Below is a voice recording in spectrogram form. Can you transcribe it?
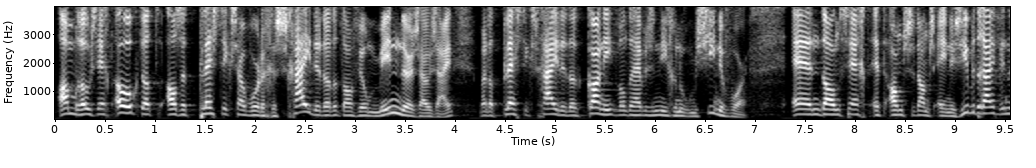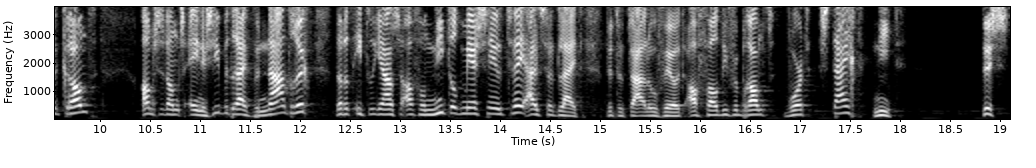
AMRO zegt ook dat als het plastic zou worden gescheiden, dat het dan veel minder zou zijn. Maar dat plastic scheiden, dat kan niet, want daar hebben ze niet genoeg machine voor. En dan zegt het Amsterdams Energiebedrijf in de krant... Amsterdams energiebedrijf benadrukt dat het Italiaanse afval niet tot meer CO2-uitstoot leidt. De totale hoeveelheid afval die verbrand wordt, stijgt niet. Dus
